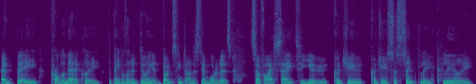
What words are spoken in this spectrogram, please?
and b problematically, the people that are doing it don't seem to understand what it is. So if I say to you, could you could you succinctly, clearly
